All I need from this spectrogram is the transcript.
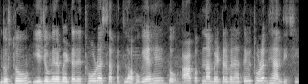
दोस्तों, ये जो मेरा बैटर है, थोड़ा सा पतला हो गया है तो आप अपना बैटर बनाते हुए थोड़ा ध्यान दीजिए।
